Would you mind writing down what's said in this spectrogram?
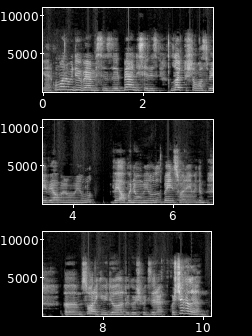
Yani umarım videoyu beğenmişsinizdir. Beğendiyseniz like tuşuna basmayı ve abone olmayı unut ve abone olmayı unutmayın. Söyleyemedim. E, sonraki videolarda görüşmek üzere. Hoşçakalın.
